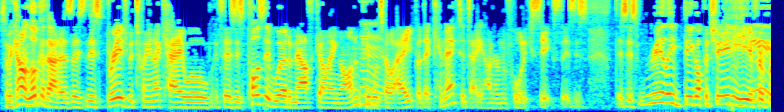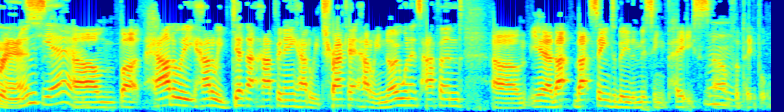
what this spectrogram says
So we kind of look at that as this, this bridge between okay, well, if there's this positive word of mouth going on, and Mm. people tell eight, but they're connected to 846. There's this there's this really big opportunity here for brands. yeah. Um, but how do we how do we get that happening? How do we track it? How do we know when it's happened? Um, yeah, that that seemed to be the missing piece um, Mm. for people.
